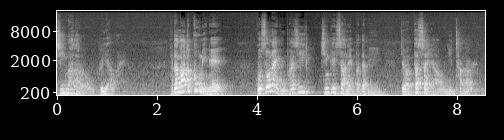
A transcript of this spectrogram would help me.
ကြီးမားလာတော့ကိုတွေ့ရပါတယ်ပထမတစ်ခုအနေနဲ့ကိုစိုးနိုင်ကိုဖန်ဆီးချင်းကိစ္စနဲ့ပတ်သက်ပြီးကျွန်တော်တက်ဆိုင်ရာဝန်ကြီးဌာနတွေကို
